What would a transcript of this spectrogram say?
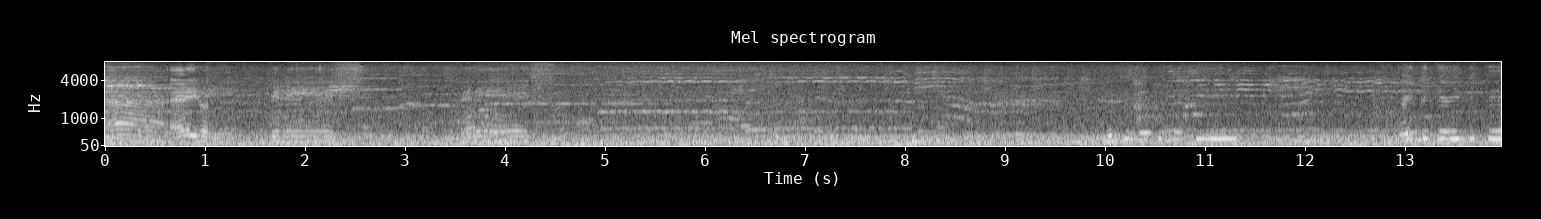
হ্যাঁ এই ফিনিশ ফিনিশ। দেখি দেখি দেখি। এইদিকে এইদিকে।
